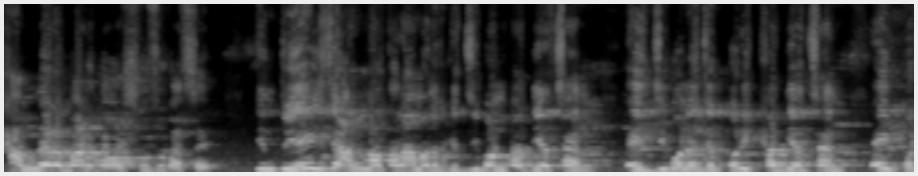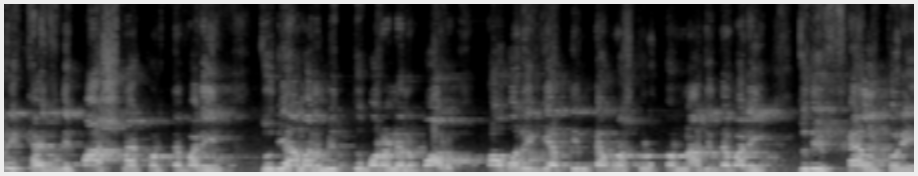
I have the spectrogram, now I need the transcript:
সামনের বার দেওয়ার সুযোগ আছে। কিন্তু এই যে আল্লাহ তালা আমাদেরকে জীবনটা দিয়েছেন, এই জীবনে যে পরীক্ষা দিয়েছেন, এই পরীক্ষায় যদি পাশ না করতে পারি, যদি আমার মৃত্যুবরণের পর কবরে গিয়ে তিনটা প্রশ্ন উত্তর না দিতে পারি, যদি ফেল করি,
